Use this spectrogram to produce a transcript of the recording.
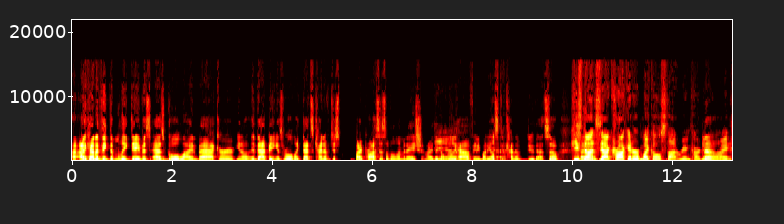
I, I kind of think that Malik Davis as goal line back, or you know that being his role, like that's kind of just by process of elimination, right? They don't really have anybody else to kind of do that. So He's I- not Zack Crockett or Mike Alstott reincarnated, No. right?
